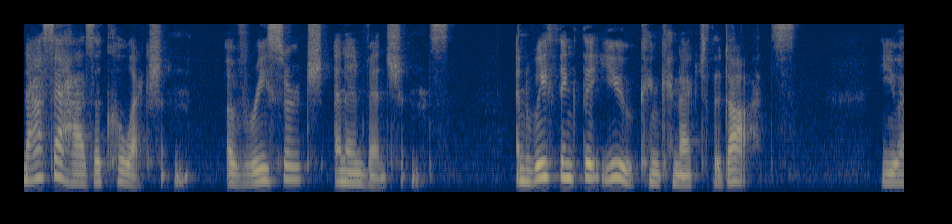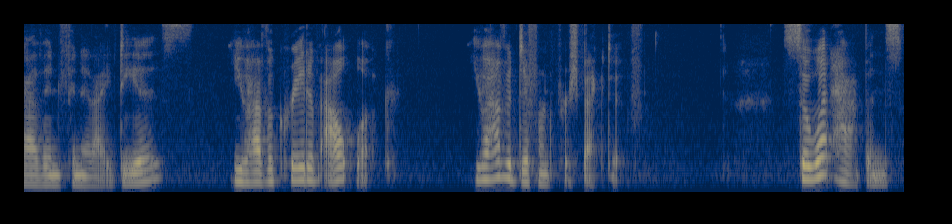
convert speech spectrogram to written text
NASA has a collection of research and inventions, and we think that you can connect the dots. You have infinite ideas, you have a creative outlook, you have a different perspective. So what happens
